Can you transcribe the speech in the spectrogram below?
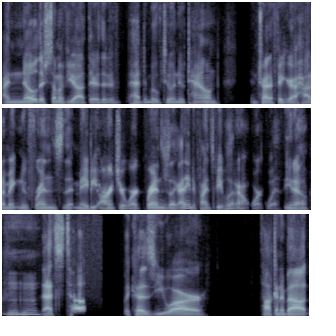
I know there's some of you out there that have had to move to a new town and try to figure out how to make new friends that maybe aren't your work friends. Like I need to find some people that I don't work with, you know. Mm-hmm. That's tough because you are talking about,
